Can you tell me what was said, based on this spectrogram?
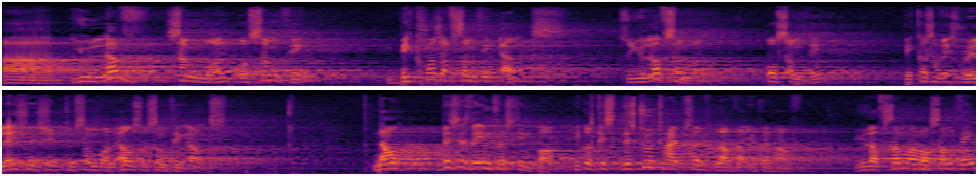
Uh, you love someone or something because of something else. So you love someone or something because of its relationship to someone else or something else. Now, this is the interesting part because this, there's two types of love that you can have. You love someone or something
